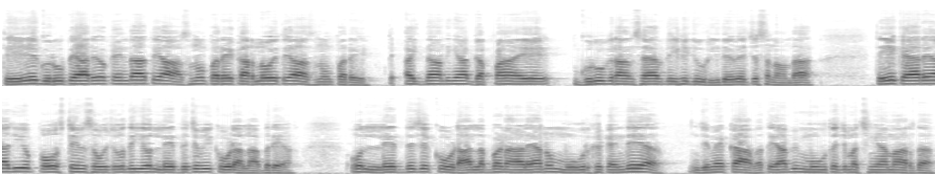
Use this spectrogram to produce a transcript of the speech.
ਤੇ ਇਹ ਗੁਰੂ ਪਿਆਰਿਓ ਕਹਿੰਦਾ, ਇਤਿਹਾਸ ਨੂੰ ਪਰੇ ਕਰ ਲੋ ਇਤਿਹਾਸ ਨੂੰ ਪਰੇ। ਤੇ ਐਦਾਂ ਦੀਆਂ ਗੱਪਾਂ ਇਹ ਗੁਰੂ ਗ੍ਰੰਥ ਸਾਹਿਬ ਦੀ ਹਜ਼ੂਰੀ ਦੇ ਵਿੱਚ ਸੁਣਾਉਂਦਾ। ਤੇ ਇਹ ਕਹਿ ਰਿਹਾ ਜੀ, ਉਹ ਪੋਜ਼ਿਟਿਵ ਸੋਚ ਉਹਦੀ, ਉਹ ਲਿੱਦ 'ਚ ਵੀ ਘੋੜਾ ਲੱਭ ਰਿਹਾ। ਉਹ ਲਿੱਦ 'ਚ ਘੋੜਾ ਲੱਭਣ ਵਾਲਿਆਂ ਨੂੰ ਮੂਰਖ ਕਹਿੰਦੇ ਆ, ਜਿਵੇਂ ਕਹਾਵਤ ਆ ਵੀ ਮੂਤ 'ਚ ਮੱਛੀਆਂ ਮਾਰਦਾ।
